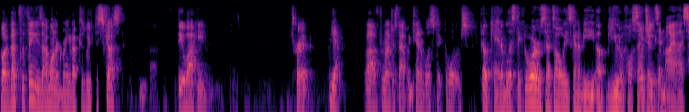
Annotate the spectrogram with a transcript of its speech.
but that's the thing is I wanted to bring it up because we've discussed the Owyhee trip. Yeah. Uh, for not just that, but cannibalistic dwarves, Oh, cannibalistic dwarves, that's always gonna be a beautiful Which sentence is- in my eyes.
